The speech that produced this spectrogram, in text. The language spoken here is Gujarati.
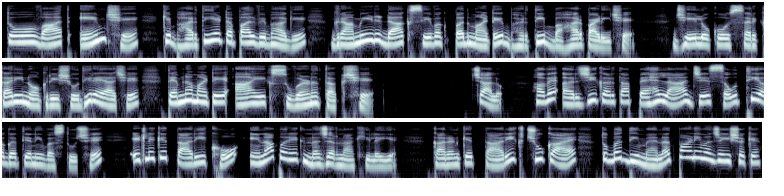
તો વાત એમ છે કે ભારતીય ટપાલ વિભાગે ગ્રામીણ ડાક સેવક પદ માટે ભરતી બહાર પાડી છે. જે લોકો સરકારી નોકરી શોધી રહ્યા છે, તેમના માટે આ એક સુવર્ણ તક છે. ચાલો, હવે અરજી કરતા પહેલા જે સૌથી અગત્યની વસ્તુ છે, એટલે કે તારીખો એના પર એક નજર નાખી લઈએ. કારણ કે તારીખ ચૂકાય તો બધી મહેનત પાણીમાં જઈ શકે.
